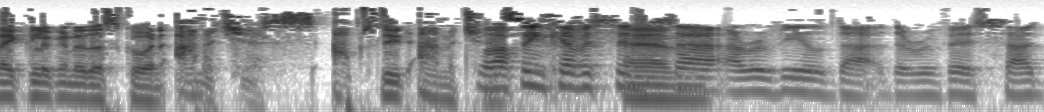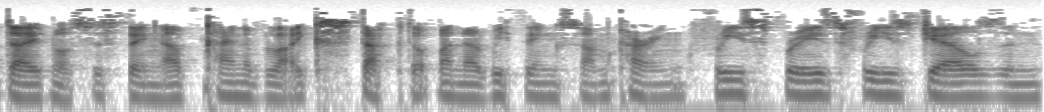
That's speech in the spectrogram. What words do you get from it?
like looking at us going, amateurs, absolute amateurs. Well, I think ever since Um, uh, I revealed that the reverse SAD diagnosis thing, I've kind of like stacked up on everything. So I'm carrying freeze sprays, freeze gels, and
